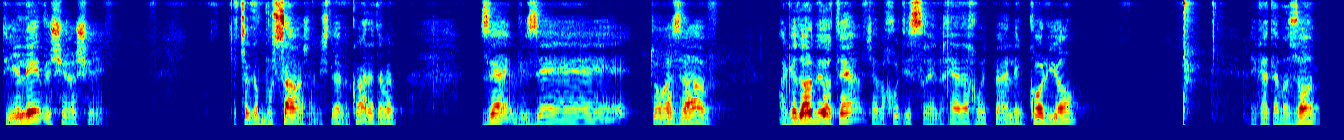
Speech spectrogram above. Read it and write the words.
תהילים ושיר השירים. יש גם מוסר של משנה וקהלת, אבל זה, וזה תור הזהב הגדול ביותר של מלכות ישראל. לכן אנחנו מתפללים כל יום, לקראת המזון,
